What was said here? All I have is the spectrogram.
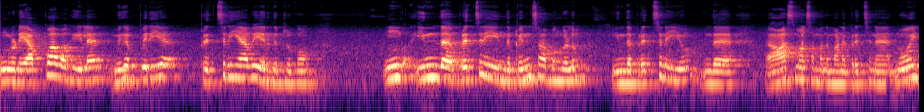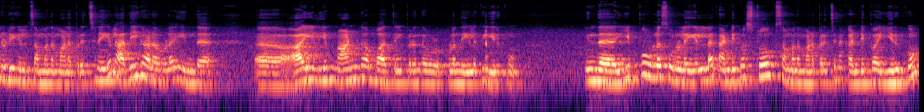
உங்களுடைய அப்பா வகையில் மிகப்பெரிய பிரச்சனையாகவே இருந்துகிட்ருக்கும் உங் இந்த பிரச்சனை இந்த பெண் சாபங்களும் இந்த பிரச்சனையும் இந்த ஆஸ்மா சம்பந்தமான பிரச்சனை நோய் நொடிகள் சம்பந்தமான பிரச்சனைகள் அதிக அளவில் இந்த ஆயிலியம் நான்காம் பாதத்தில் பிறந்த குழந்தைகளுக்கு இருக்கும். இந்த இப்போ உள்ள சூழ்நிலைகளில் கண்டிப்பாக ஸ்ட்ரோக் சம்மந்தமான பிரச்சனை கண்டிப்பாக இருக்கும்.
